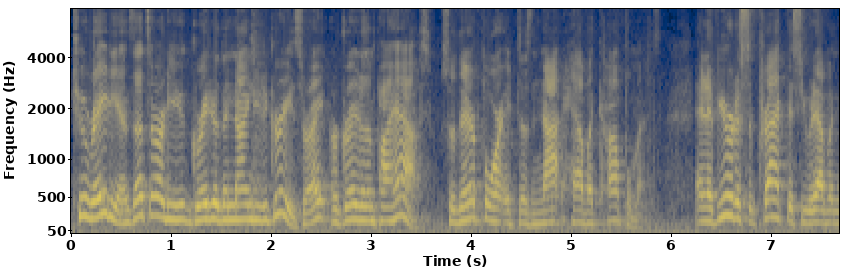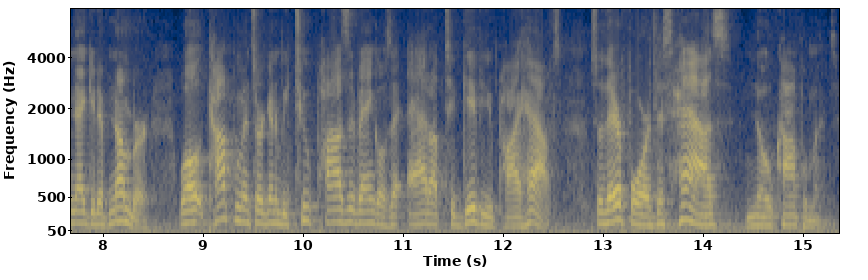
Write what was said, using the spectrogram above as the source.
Two radians, that's already greater than 90 degrees, right? Or greater than pi halves. So therefore, it does not have a complement. And if you were to subtract this, you would have a negative number. Well, complements are going to be two positive angles that add up to give you pi halves. So therefore, this has no complement.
